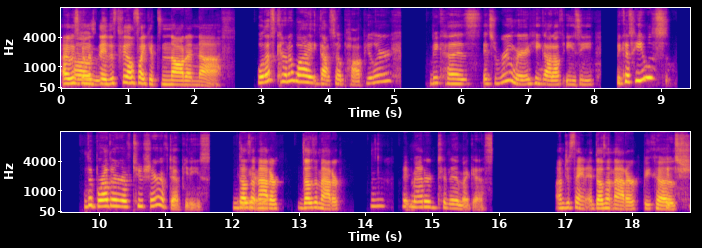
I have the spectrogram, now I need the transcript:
I was Um, say this feels like it's not enough. Well, that's kind of why it got so popular because it's rumored he got off easy because he was the brother of two sheriff deputies. Doesn't matter. Doesn't matter. It mattered to them, I guess. I'm just saying it doesn't matter because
